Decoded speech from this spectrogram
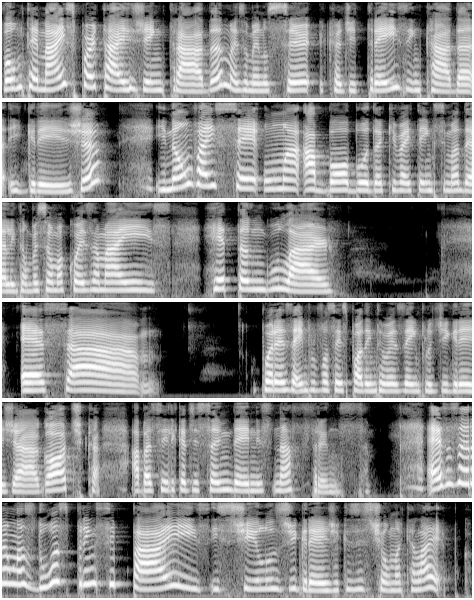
Vão ter mais portais de entrada, mais ou menos cerca de três em cada igreja. E não vai ser uma abóboda que vai ter em cima dela, então vai ser uma coisa mais retangular. Essa. Por exemplo, vocês podem ter o exemplo de igreja gótica, a Basílica de Saint-Denis, na França. Essas eram as duas principais estilos de igreja que existiam naquela época.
